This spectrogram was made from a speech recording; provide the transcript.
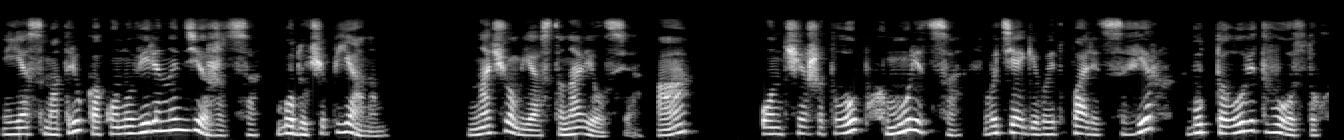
Я смотрю, как он уверенно держится, будучи пьяным. На чем я остановился, а? Он чешет лоб, хмурится, вытягивает палец вверх, будто ловит воздух.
